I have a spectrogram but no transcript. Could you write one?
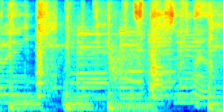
frente, os passos lentos.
